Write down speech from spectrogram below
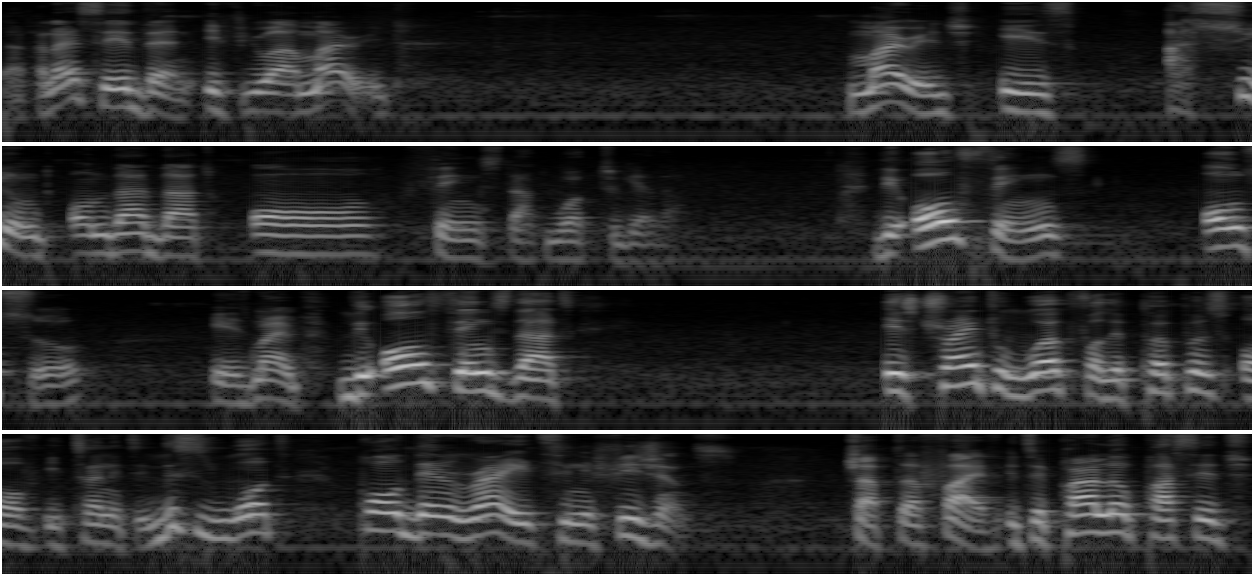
Now, can I say then, if you are married, marriage is assumed under that all things that work together. The all things also is marriage. The all things that is trying to work for the purpose of eternity. This is what Paul then writes in Ephesians chapter 5. It's a parallel passage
